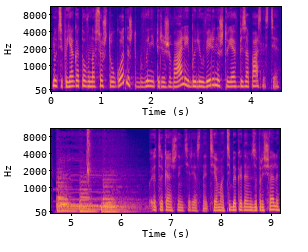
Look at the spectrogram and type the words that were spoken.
Ну, типа, я готова на все, что угодно, чтобы вы не переживали и были уверены, что я в безопасности. Это, конечно, интересная тема. Тебе когда-нибудь запрещали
